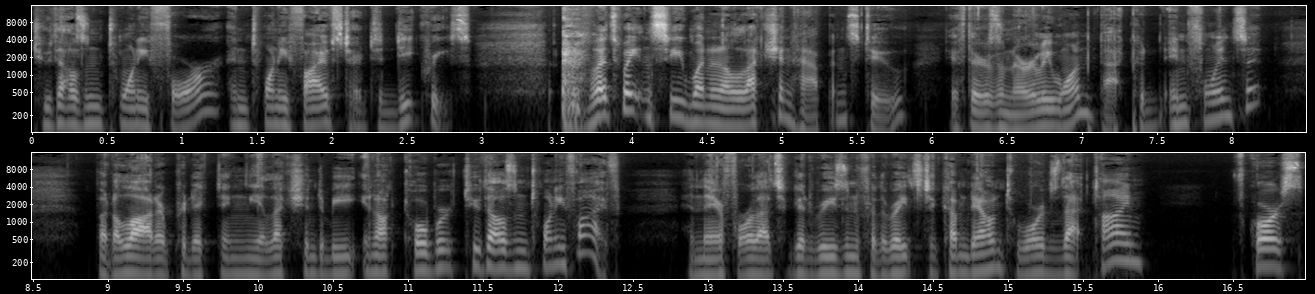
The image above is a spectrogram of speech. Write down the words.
2024 and 25 start to decrease. Let's wait and see when an election happens, too. If there's an early one, that could influence it but a lot are predicting the election to be in October 2025. And therefore, that's a good reason for the rates to come down towards that time. Of course,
